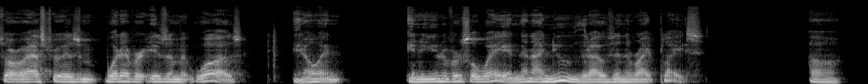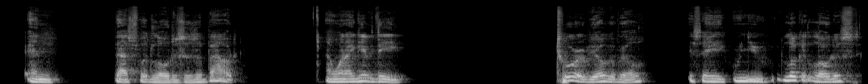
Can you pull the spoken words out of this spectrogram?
Zoroastrianism, whatever ism it was, you know, and in a universal way. And then I knew that I was in the right place. Uh, and that's what Lotus is about. And when I give the tour of Yogaville, you say, when you look at Lotus,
